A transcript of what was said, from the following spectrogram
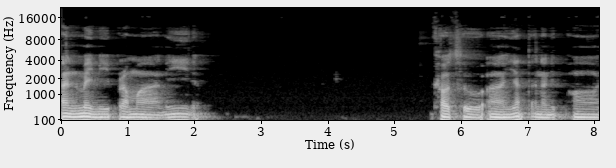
อันไม่มีประมาณนี้เนี่ยเข้าสู่อายตนะนิพพาน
